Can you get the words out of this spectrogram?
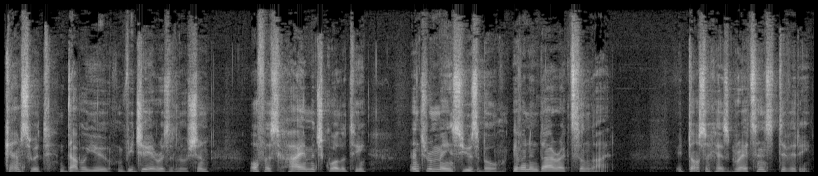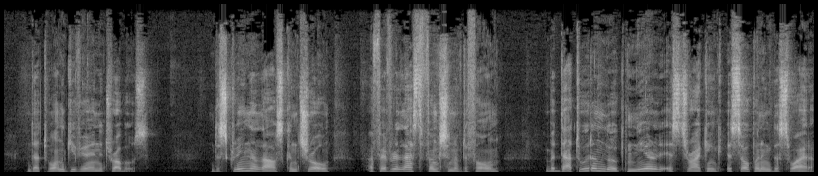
comes with WVGA resolution, offers high image quality, and remains usable even in direct sunlight. It also has great sensitivity that won't give you any troubles. The screen allows control of every last function of the phone, but that wouldn't look nearly as striking as opening the slider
